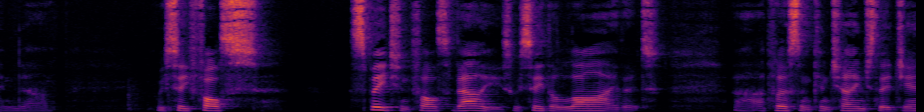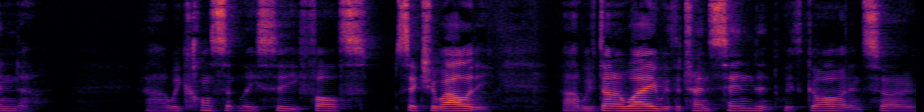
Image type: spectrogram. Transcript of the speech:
And um, we see false speech and false values. We see the lie that uh, a person can change their gender. Uh, we constantly see false sexuality. Uh, we've done away with the transcendent, with God, and so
